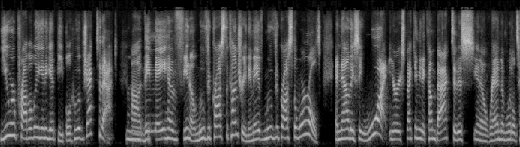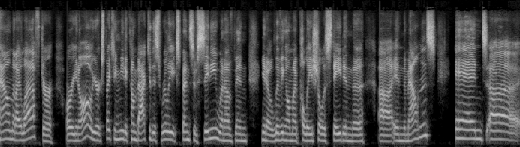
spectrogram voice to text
you are probably going to get people who object to that. Uh, mm-hmm. Uh, they may have, you know, moved across the country. They may have moved across the world, and now they say, "What? You're expecting me to come back to this, you know, random little town that I left, or, or you know, oh, you're expecting me to come back to this really expensive city when I've been, you know, living on my palatial estate in the uh, in the mountains." And uh,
